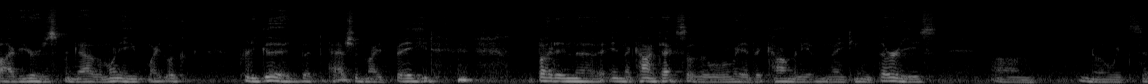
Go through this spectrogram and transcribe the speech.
five years from now, the money might look pretty good, but the passion might fade. but in the, in the context of the romantic comedy of the 1930s, um, you know, it's, uh,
